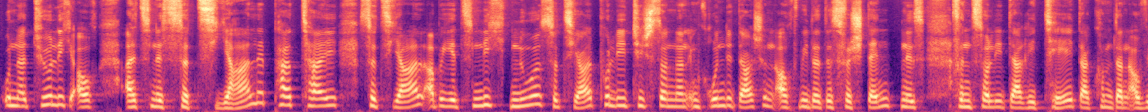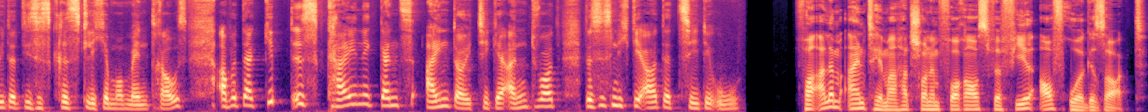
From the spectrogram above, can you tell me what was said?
und natürlich auch als eine soziale Partei. Sozial, aber jetzt nicht nur sozialpolitisch, sondern im Grunde da schon auch wieder das Verständnis Verständnis von Solidarität. Da kommt dann auch wieder dieses christliche Moment raus. Aber da gibt es keine ganz eindeutige Antwort. Das ist nicht die Art der CDU. Vor allem ein Thema hat schon im Voraus für viel Aufruhr gesorgt.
